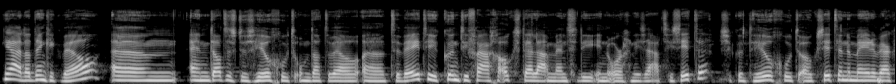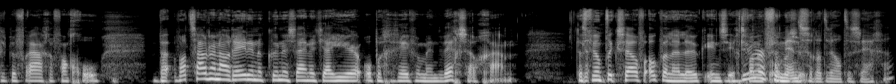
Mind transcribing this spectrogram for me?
Ja, dat denk ik wel. Ehm, en dat is dus heel goed om dat wel eh, te weten. Je kunt die vragen ook stellen aan mensen die in de organisatie zitten. Dus je kunt heel goed ook zittende medewerkers bevragen van... goh, wa- wat zouden nou redenen kunnen zijn dat jij hier op een gegeven moment weg zou gaan? Dat vind ik zelf ook wel een leuk inzicht van Durven onderzoek. mensen dat wel te zeggen?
